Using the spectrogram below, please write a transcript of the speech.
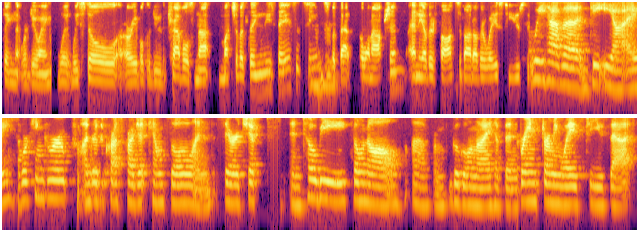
thing that we're doing. We, we still are able to do the travel's not much of a thing these days, it seems, mm-hmm. but that's still an option. Any other thoughts about other ways to use it? We have a DEI working group under the Cross Project Council, and Sara Chipps and Toby Sonal um, from Google and I have been brainstorming ways to use that.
